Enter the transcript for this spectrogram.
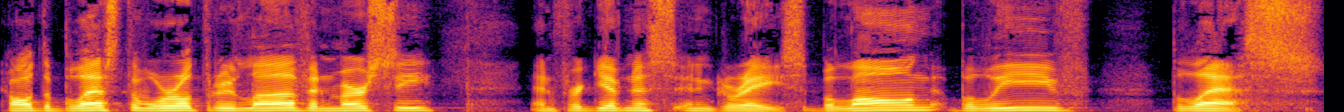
called to bless the world through love and mercy and forgiveness and grace. Belong, believe, bless.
